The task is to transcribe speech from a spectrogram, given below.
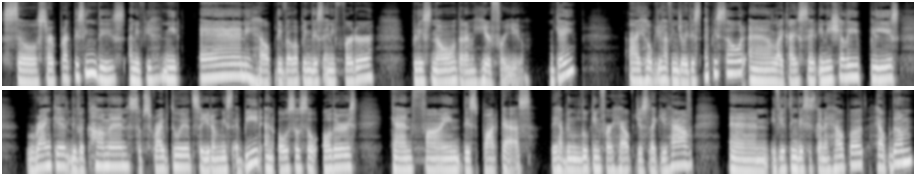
So start practicing this. And if you need any help developing this any further, please know that I'm here for you. Okay. I hope you have enjoyed this episode. And like I said initially, please rank it, leave a comment, subscribe to it so you don't miss a beat. And also so others can find this podcast. They have been looking for help just like you have. And if you think this is going to help us, help them,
